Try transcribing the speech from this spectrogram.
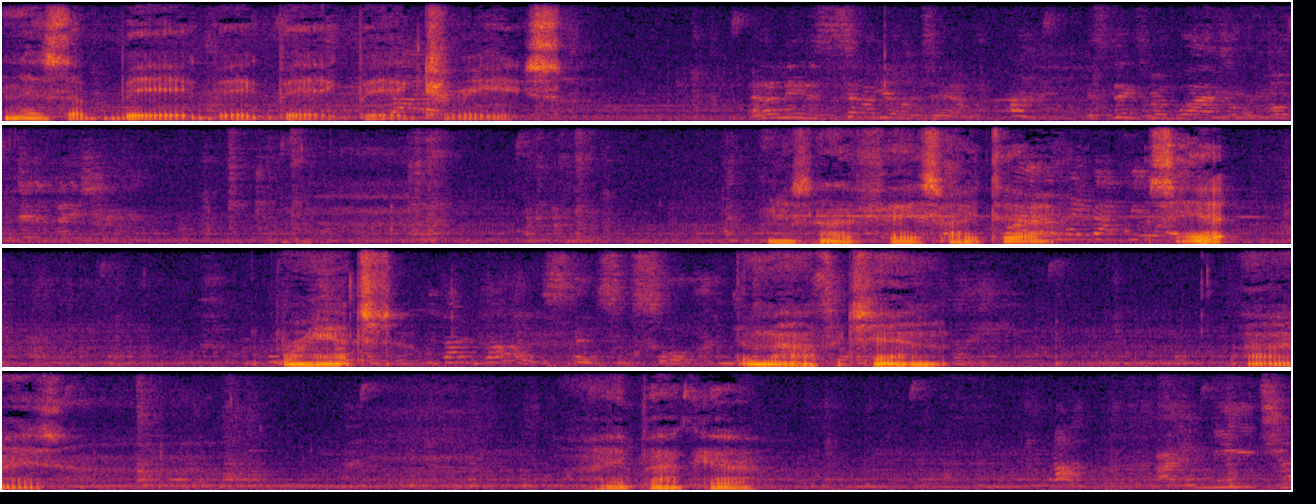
and there's a big, big, big, big trees. There's another face right there. See it? Branch, Send some salt. the mouth, the chin, eyes. Right back here. I need you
